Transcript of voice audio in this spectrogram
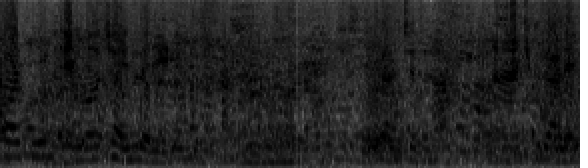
Carrefour'un elmalı çayını deneyin. Bence de. Aa, hiç güzel değil.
